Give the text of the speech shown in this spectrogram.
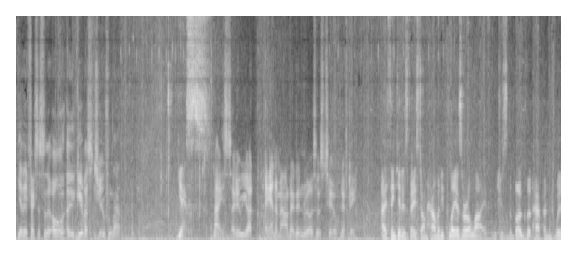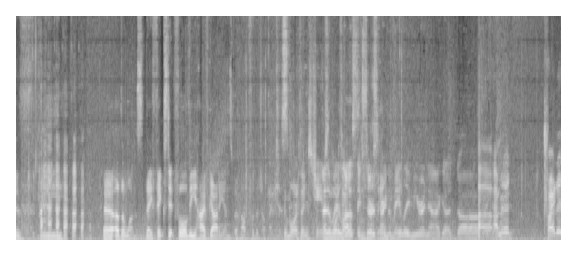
Yeah, they fixed it so that. Oh, uh, you gave us two from that? Yes. Nice. I knew we got an amount. I didn't realize it was two. Nifty. I think it is based on how many players are alive, which is the bug that happened with the uh, other ones. They fixed it for the Hive Guardians, but not for the Tormentors. The more things change, By the more way, a lot of things things are stay trying the to melee me right now. I got a dog. Uh, I got I'm gonna try to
